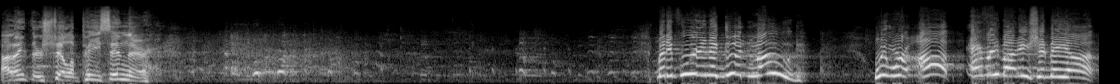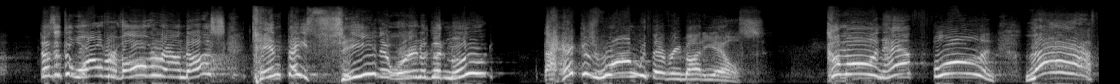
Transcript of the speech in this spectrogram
I think there's still a piece in there. But if we're in a good mood, when we're up, everybody should be up. Doesn't the world revolve around us? Can't they see that we're in a good mood? The heck is wrong with everybody else? Come on, have fun, laugh.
